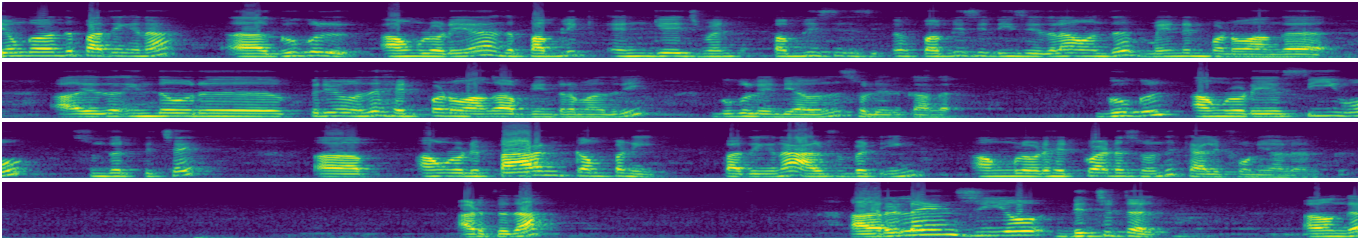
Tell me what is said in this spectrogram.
இவங்க வந்து பார்த்தீங்கன்னா கூகுள் அவங்களுடைய அந்த பப்ளிக் என்கேஜ்மெண்ட் பப்ளிசிசி பப்ளிசிட்டிஸ் இதெல்லாம் வந்து மெயின்டைன் பண்ணுவாங்க. இது இந்த ஒரு பிரிவை வந்து ஹெட் பண்ணுவாங்க அப்படின்ற மாதிரி கூகுள் இந்தியா வந்து சொல்லியிருக்காங்க. கூகுள் அவங்களுடைய சிஇஓ சுந்தர் பிச்சை அவங்களுடைய பேரண்ட் கம்பெனி பார்த்தீங்கன்னா அல்பபெட் இங்க் அவங்களோட ஹெட் குவார்ட்டர்ஸ் வந்து கலிஃபோர்னியாவில் இருக்குது அடுத்ததா ரிலையன்ஸ் ஜியோ டிஜிட்டல் அவங்க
